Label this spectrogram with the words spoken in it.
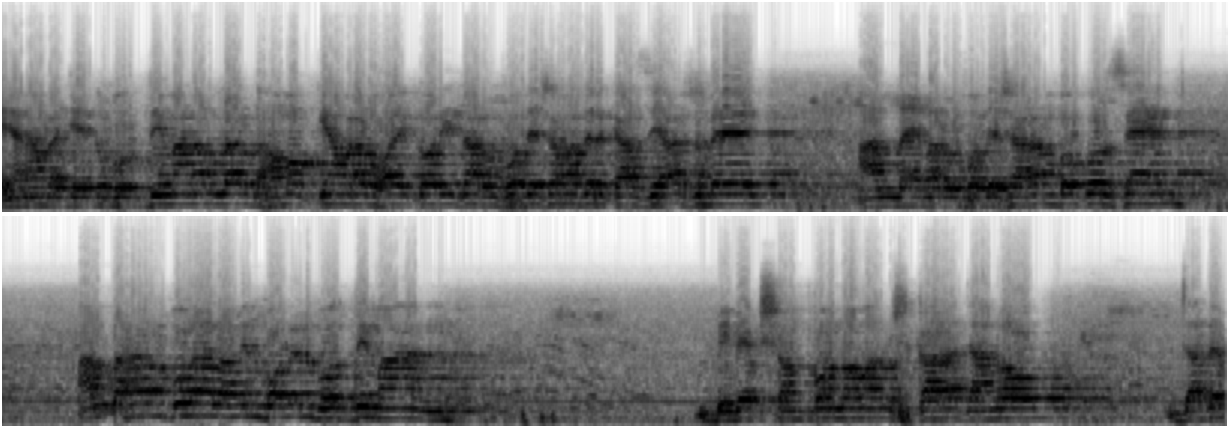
এখানে আমরা যেহেতু বুদ্ধিমান, আল্লাহর ধমককে আমরা ভয় করি, তার উপদেশ আমাদের কাছে আসবে। আল্লাহ এবার উপদেশ আরম্ভ করছেন। আল্লাহ রাব্বুল আলামিন বলেন, বুদ্ধিমান বিবেক সম্পন্ন মানুষ কারা জানো? যাদের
